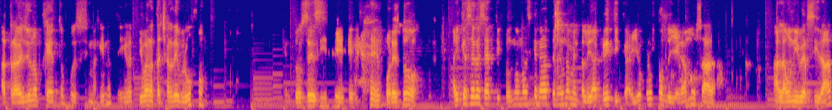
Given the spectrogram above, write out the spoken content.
a través de un objeto, pues imagínate, iban a tachar de brujo. Entonces, eh, por eso hay que ser escépticos, ¿no? Más que nada tener una mentalidad crítica. Y yo creo que cuando llegamos a, a la universidad.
